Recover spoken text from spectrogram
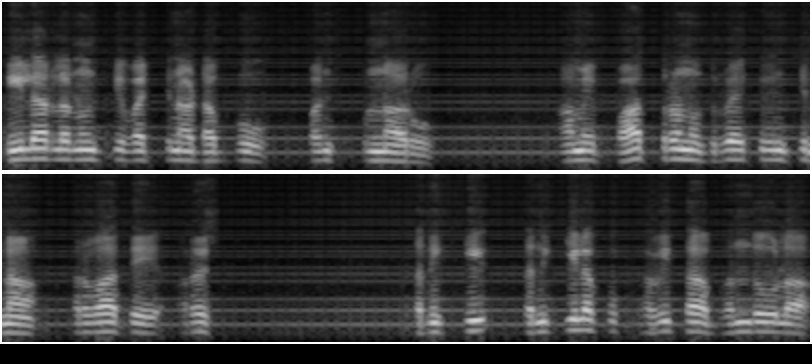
డీలర్ల నుంచి వచ్చిన డబ్బు పంచుకున్నారు. ఆమె పాత్రను ధృవీకరించిన తర్వాతే అరెస్ట్. తనిఖీ తనిఖీలకు కవిత బంధువుల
